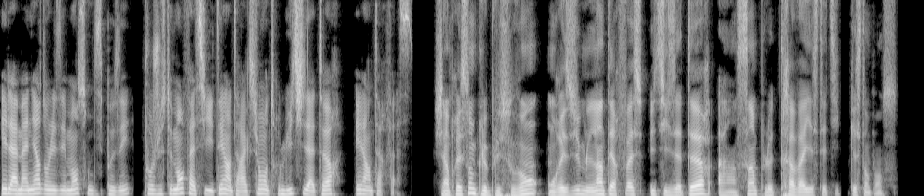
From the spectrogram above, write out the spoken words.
et la manière dont les aimants sont disposés pour justement faciliter l'interaction entre l'utilisateur et l'interface. J'ai l'impression que le plus souvent, on résume l'interface utilisateur à un simple travail esthétique. Qu'est-ce que t'en penses?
